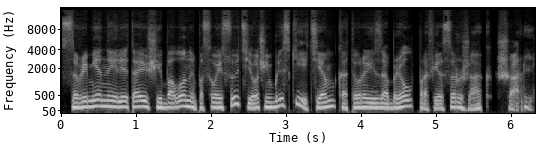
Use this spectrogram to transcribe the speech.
Современные летающие баллоны по своей сути очень близки тем, которые изобрел профессор Жак Шарль.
